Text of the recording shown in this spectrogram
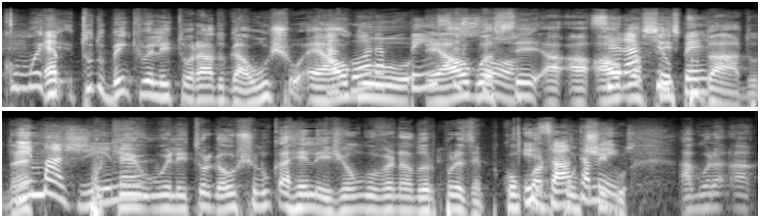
como é que, é... tudo bem que o eleitorado gaúcho é Agora, algo é algo só. a ser, a, a, algo a ser estudado, né? Imagina. Porque o eleitor gaúcho nunca reelegeu um governador, por exemplo. Concordo Exatamente. contigo. Agora, a,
